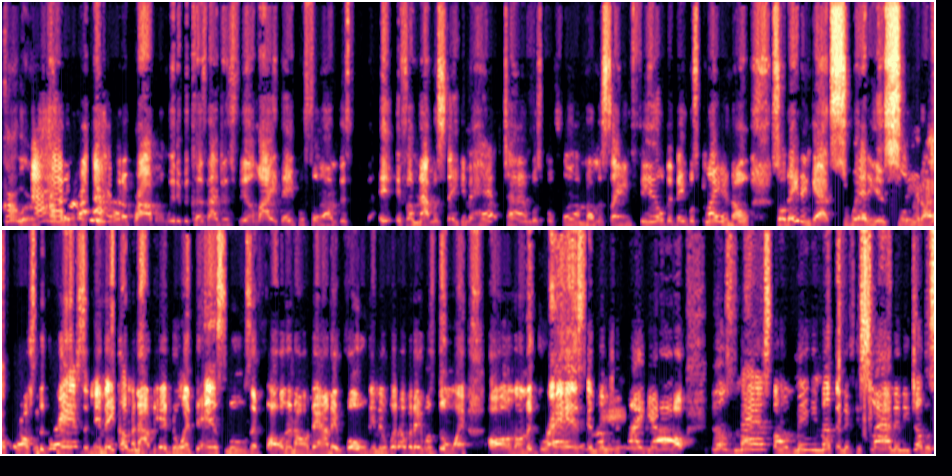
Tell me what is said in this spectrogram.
color. I had a pro- I had a problem with it because I just feel like they performed this if I'm not mistaken, the halftime was performed on the same field that they was playing on. So they didn't got sweaty and slid all across the grass, and then they coming out there doing dance moves and falling all down and voguing and whatever they was doing all on the grass. And I'm just like, y'all, those masks don't mean nothing if you're sliding in each other's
